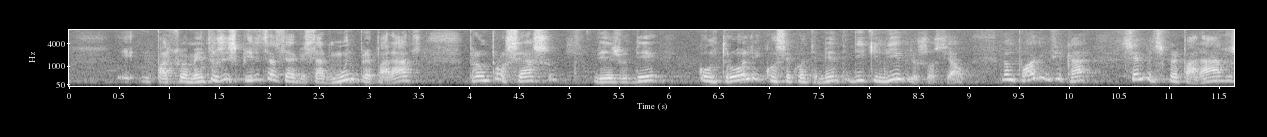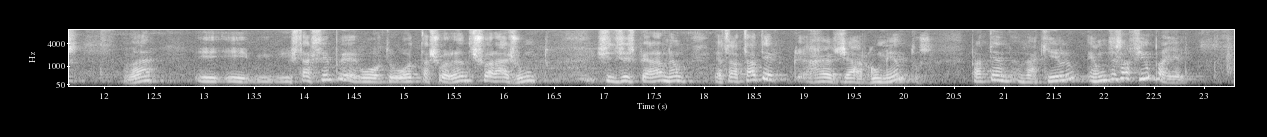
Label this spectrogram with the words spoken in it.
E, particularmente, os espíritas devem estar muito preparados para um processo, vejo, de controle, consequentemente, de equilíbrio social. Não podem ficar sempre despreparados não é? E, e, e estar sempre, o outro está chorando e chorar junto se desesperar, não. É tratar de arranjar argumentos para ter naquilo, é um desafio para ele.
